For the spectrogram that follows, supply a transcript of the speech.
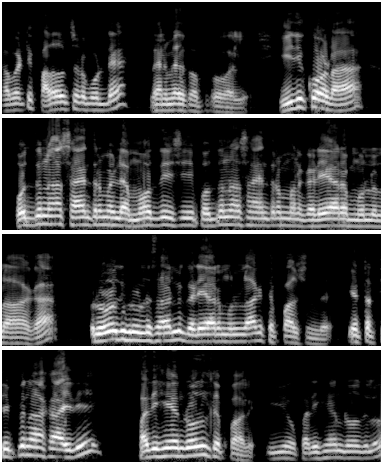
కాబట్టి పల్చటి గుడ్డే దాని మీద కప్పుకోవాలి. ఇది కూడా పొద్దున సాయంత్రం వెళ్ళి మూత తీసి పొద్దున సాయంత్రం మన గడియారం ముళ్ళులాగా రోజుకు రెండు సార్లు గడియారముల్లాగా ముళ్ళులాగా తిప్పాల్సిందే. ఇట్లా తిప్పినాక ఇది పదిహేను రోజులు తిప్పాలి. ఈ పదిహేను రోజులు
